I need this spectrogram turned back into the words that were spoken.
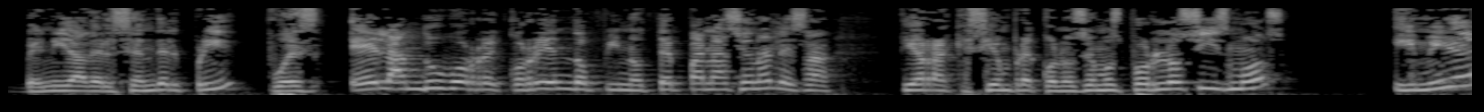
venida del CEN del PRI, pues él anduvo recorriendo Pinotepa Nacional, esa tierra que siempre conocemos por los sismos, y miren,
